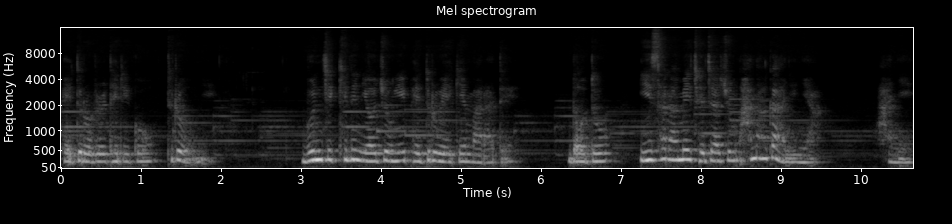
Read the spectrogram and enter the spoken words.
베드로를 데리고 들어오니 문 지키는 여종이 베드로에게 말하되 너도 이 사람의 제자 중 하나가 아니냐 하니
